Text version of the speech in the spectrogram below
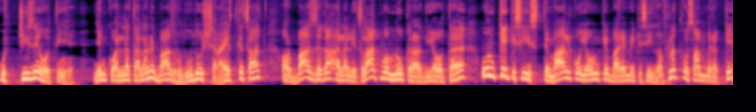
کچھ چیزیں ہوتی ہیں۔ جن کو اللہ تعالیٰ نے بعض حدود و شرائط کے ساتھ اور بعض جگہ علی اطلاق ممنوع قرار دیا ہوتا ہے، ان کے کسی استعمال کو یا ان کے بارے میں کسی غفلت کو سامنے رکھ کے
